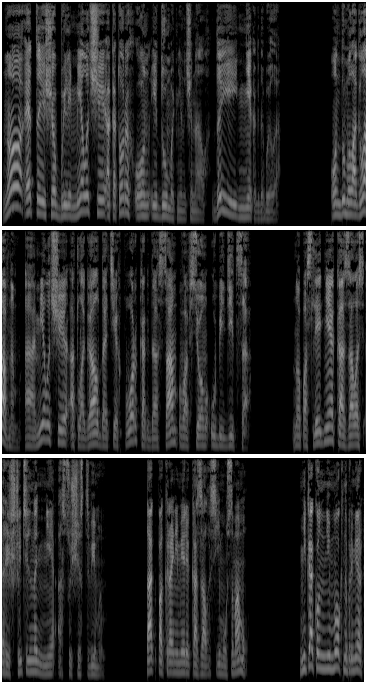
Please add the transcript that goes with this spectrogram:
Но это еще были мелочи, о которых он и думать не начинал, да и некогда было. Он думал о главном, а мелочи отлагал до тех пор, когда сам во всем убедится. Но последнее казалось решительно неосуществимым. Так, по крайней мере, казалось ему самому. Никак он не мог, например,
